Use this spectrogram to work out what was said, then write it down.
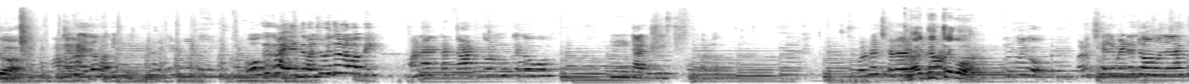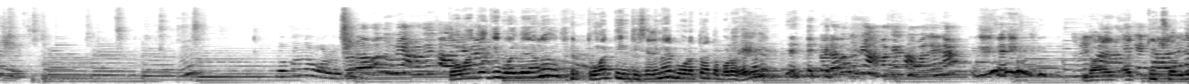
তো? ওকে খাইয়ে দেবা ছবি তোলা ভাবি। মানে একটা কাট তোর মুখে দেবো। বলবে ছেলে হ্যাঁ দিচ্ছে গো। কই গো বলো ছেলে মেয়েটা জমা মজা রাখি। ছোট বাবু, তুমি আমাকে খাওয়ালে তোমাকে কি বলবে জানো? তোমার তিনটি ছেলে মেয়ে বড় তো অত বড় হয়ে গেল একটু ছবি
